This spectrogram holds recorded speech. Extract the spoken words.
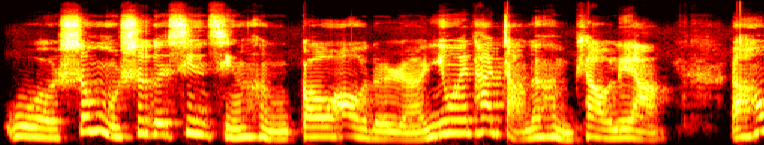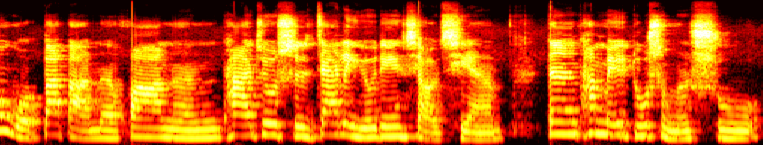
我生母是个性情很高傲的人，因为她长得很漂亮。然后我爸爸的话呢，他就是家里有点小钱，但是他没读什么书，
